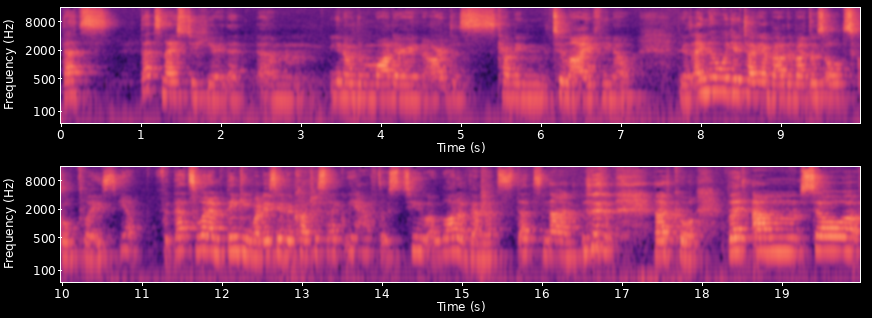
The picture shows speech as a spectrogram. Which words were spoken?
that's that's nice to hear that um, you know the modern art is coming to life, you know. Because I know what you're talking about about those old school plays. Yeah, but that's what I'm thinking when I say the contrast like we have those too, a lot of them. That's that's not not cool. But um so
